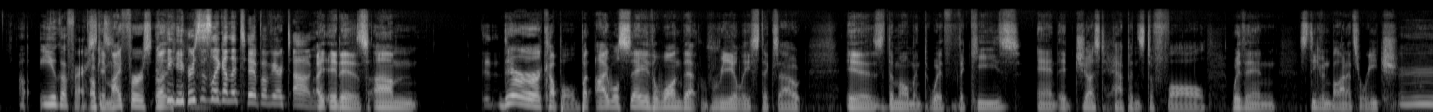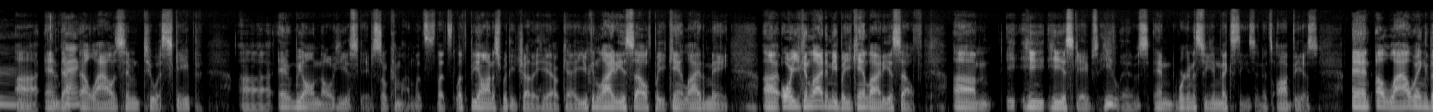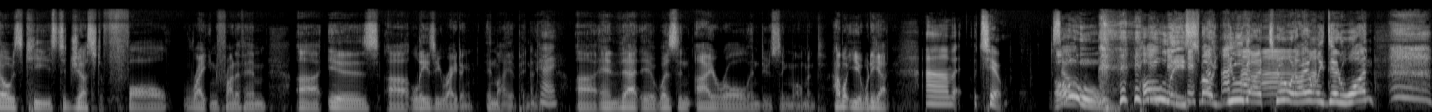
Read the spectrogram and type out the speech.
You go first. Okay, my first. Uh, Yours is like on the tip of your tongue. I- it is. Um, there are a couple, but I will say the one that really sticks out is the moment with the keys, and it just happens to fall within Stephen Bonnet's reach, uh, and that allows him to escape. Uh, and we all know he escapes. So come on, let's let's let's be honest with each other here, okay? You can lie to yourself, but you can't lie to me, uh, or you can lie to me, but you can't lie to yourself. Um, he he- escapes, he lives, and we're gonna see him next season. It's obvious, and allowing those keys to just fall right in front of him uh, is uh, lazy writing, in my opinion. Okay. uh, and that it was an eye roll inducing moment. How about you? What do you got? Um, two. So oh, holy smoke! You got two, and I only did one.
